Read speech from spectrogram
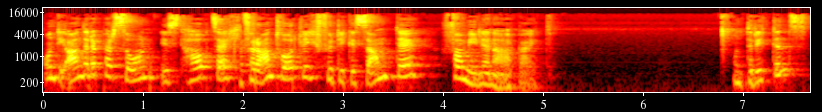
und die andere Person ist hauptsächlich verantwortlich für die gesamte Familienarbeit. Und drittens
